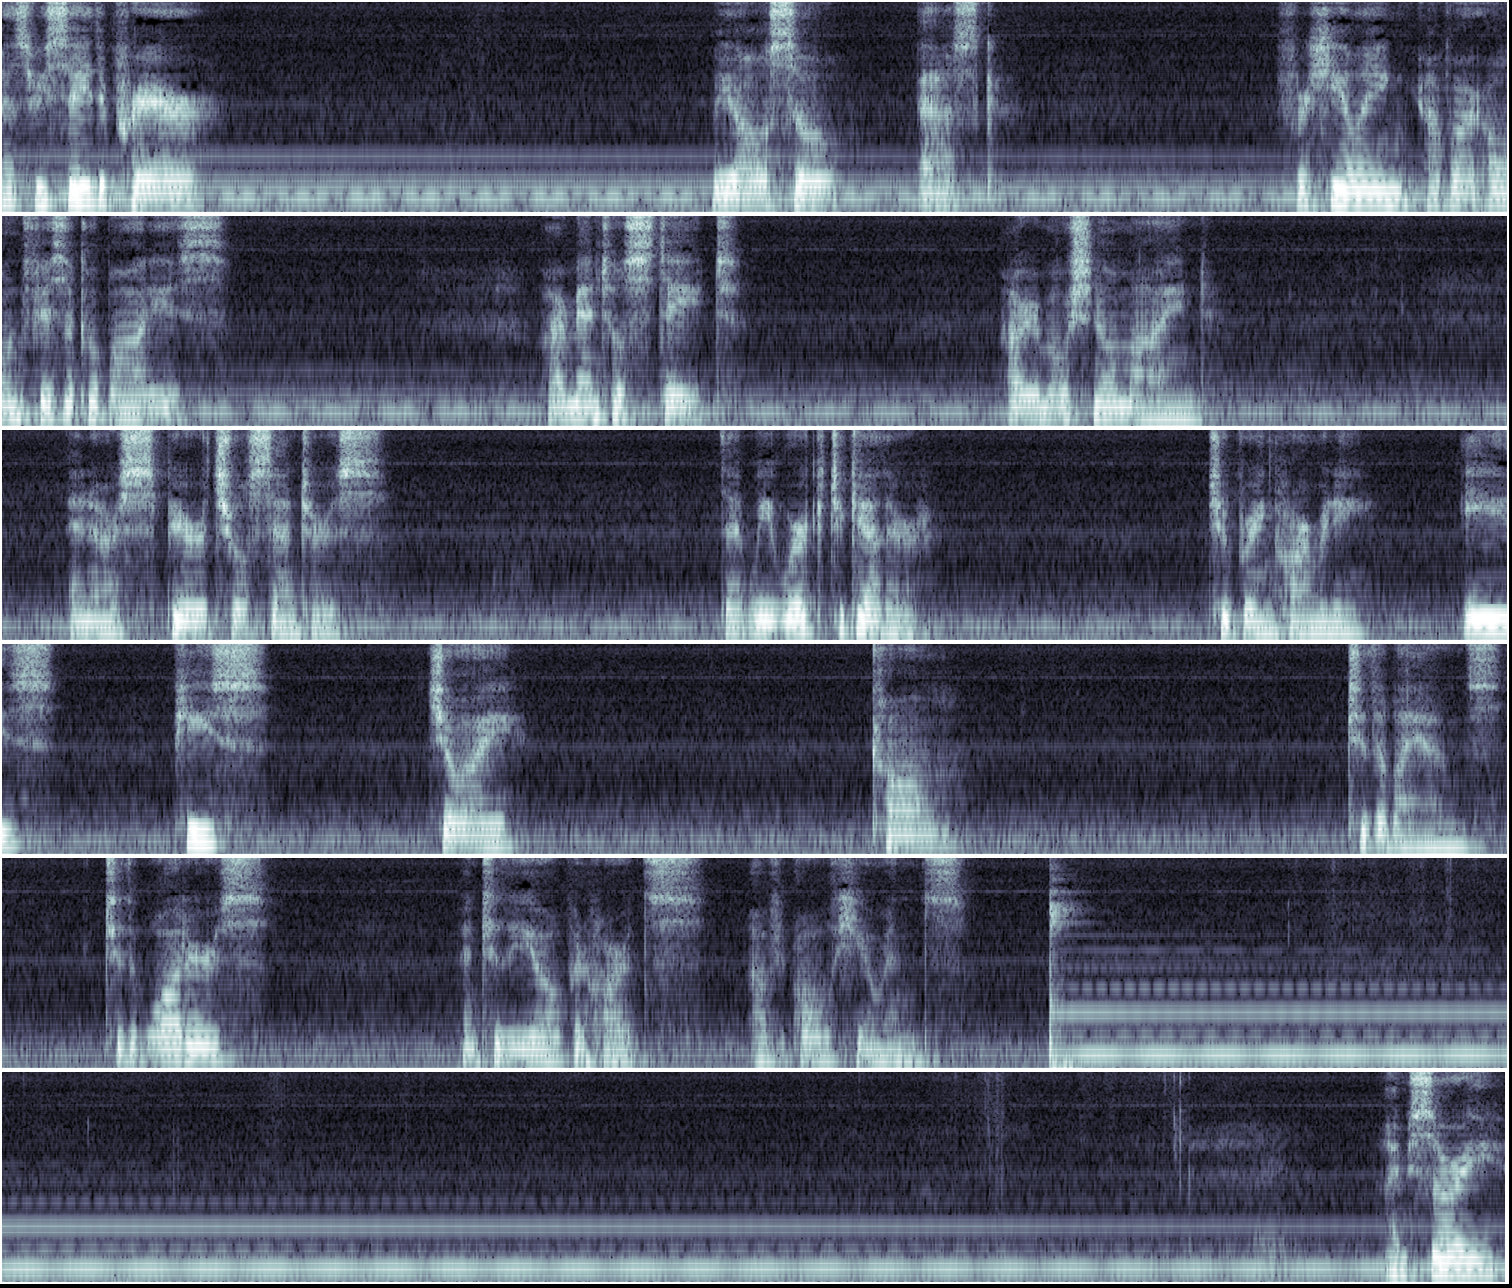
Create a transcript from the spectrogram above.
As we say the prayer, we also ask for healing of our own physical bodies, our mental state, our emotional mind, and our spiritual centers. That we work together to bring harmony ease, peace, joy, calm to the lands, to the waters, and to the open hearts of all humans. And I'm sorry.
